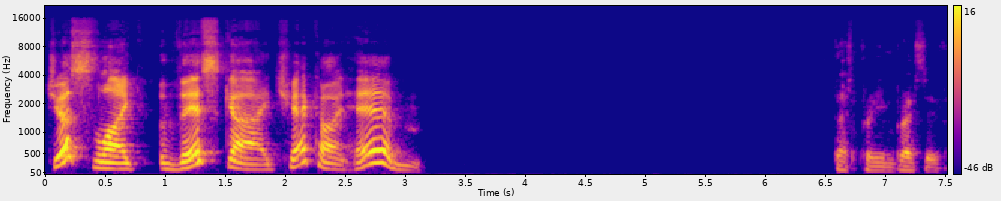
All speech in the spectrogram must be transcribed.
Just like this guy. Check out him. That's pretty impressive.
